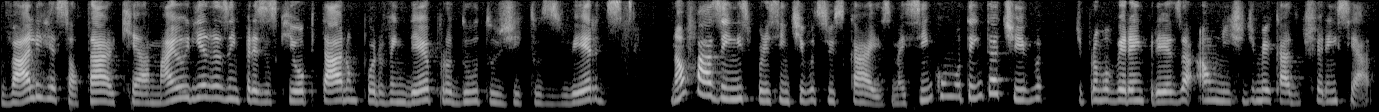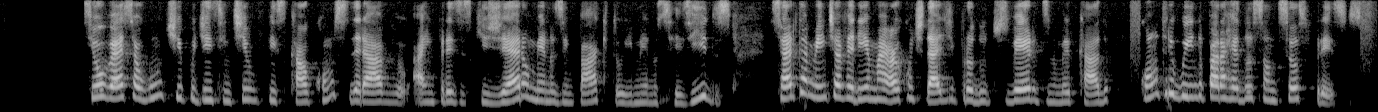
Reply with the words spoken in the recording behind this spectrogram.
vale ressaltar que a maioria das empresas que optaram por vender produtos ditos verdes não fazem isso por incentivos fiscais, mas sim como tentativa de promover a empresa a um nicho de mercado diferenciado. Se houvesse algum tipo de incentivo fiscal considerável a empresas que geram menos impacto e menos resíduos, certamente haveria maior quantidade de produtos verdes no mercado, contribuindo para a redução de seus preços.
